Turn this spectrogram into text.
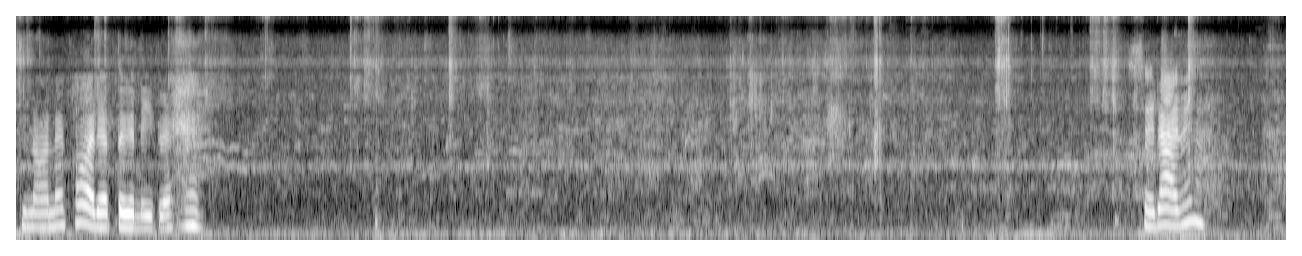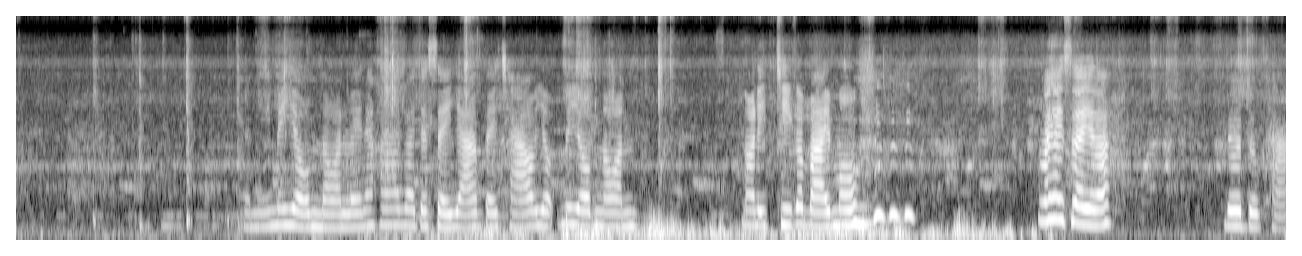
ที่นอนได้พ่อเดี๋ยวตื่นอีกแล้วเสียดายไหมนะวันนี้ไม่ยอมนอนเลยนะคะเราจะใส่ยางแต่เช้าไม่ยอมนอน นอนอีกทีก็บ่ายโมง ไม่ให้ใส่ละดูดูขา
